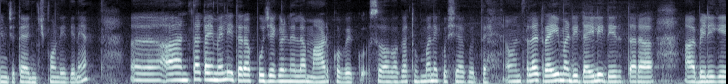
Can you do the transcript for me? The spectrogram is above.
ನಿಮ್ಮ ಜೊತೆ ಹಂಚ್ಕೊಂಡಿದ್ದೀನಿ. ಅಂಥ ಟೈಮಲ್ಲಿ ಈ ಥರ ಪೂಜೆಗಳನ್ನೆಲ್ಲ ಮಾಡ್ಕೋಬೇಕು. ಸೊ, ಅವಾಗ ತುಂಬಾ ಖುಷಿಯಾಗುತ್ತೆ. ಆಗುತ್ತೆ. ಒಂದ್ಸಲ ಟ್ರೈ ಮಾಡಿ ಡೈಲಿ ಇದೇ ಥರ ಬೆಳಿಗ್ಗೆ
